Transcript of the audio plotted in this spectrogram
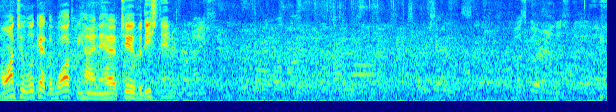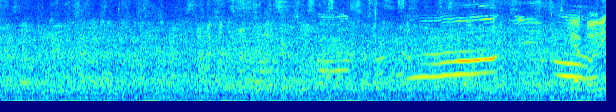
I want to look at the walk behind they have too, but these Standers are nice. Let's go around this way. Yeah, buddy.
